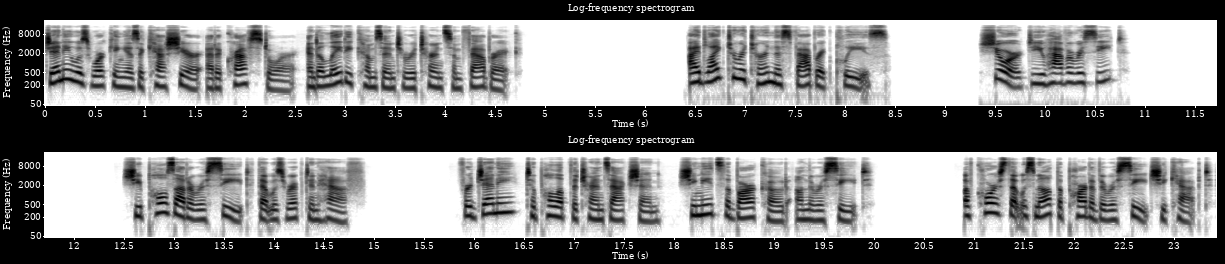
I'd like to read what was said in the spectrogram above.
Jenny was working as a cashier at a craft store and a lady comes in to return some fabric. I'd like to return this fabric, please. Sure, do you have a receipt? She pulls out a receipt that was ripped in half. For Jenny to pull up the transaction, she needs the barcode on the receipt. Of course, that was not the part of the receipt she kept.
